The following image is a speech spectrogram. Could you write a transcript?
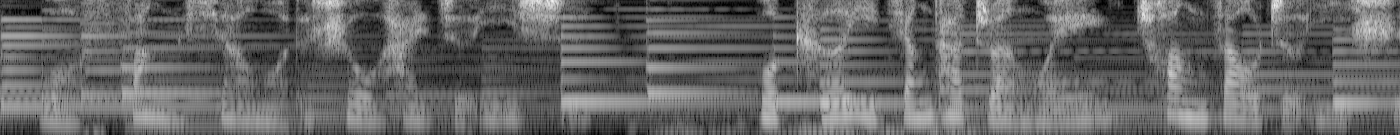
我放下我的受害者意识，我可以将它转为创造者意识。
